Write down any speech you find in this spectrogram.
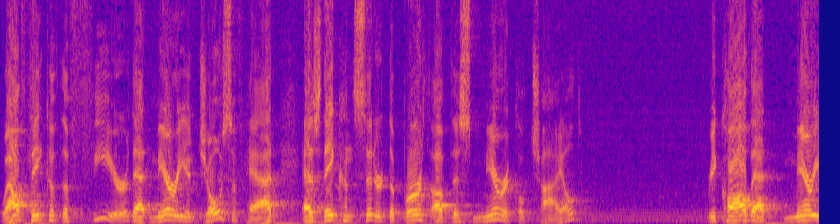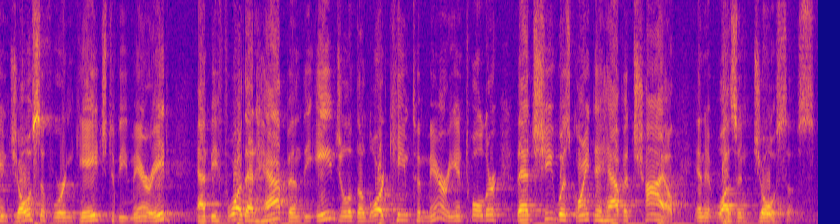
Well, think of the fear that Mary and Joseph had as they considered the birth of this miracle child. Recall that Mary and Joseph were engaged to be married, and before that happened, the angel of the Lord came to Mary and told her that she was going to have a child, and it wasn't Joseph's.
